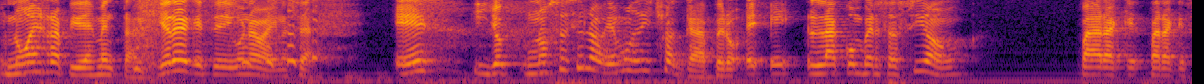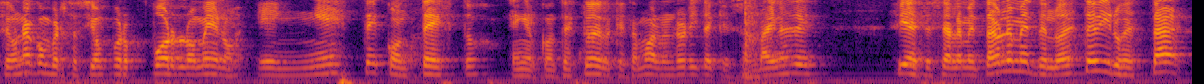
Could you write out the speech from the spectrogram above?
No es rapidez mental. Quiero que te diga una vaina. O sea, es, y yo no sé si lo habíamos dicho acá, pero eh, eh, la conversación, para que, para que sea una conversación, por, por lo menos en este contexto, en el contexto del que estamos hablando ahorita, que son vainas de ciencia, o sea, lamentablemente lo de este virus está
